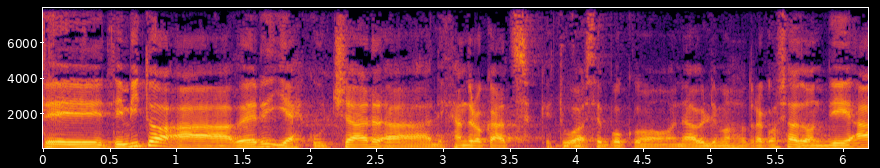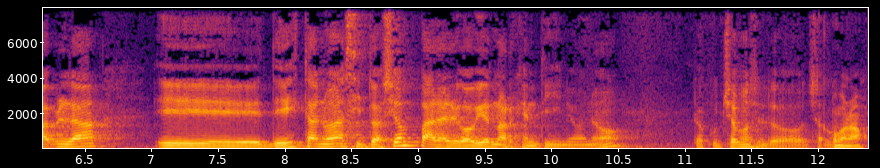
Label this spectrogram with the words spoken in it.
Te, invito a ver y a escuchar a Alejandro Katz, que estuvo hace poco en Hablemos de otra cosa, donde habla eh, de esta nueva situación para el gobierno argentino, ¿no? Lo escuchamos y lo charlamos. ¿Cómo no?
